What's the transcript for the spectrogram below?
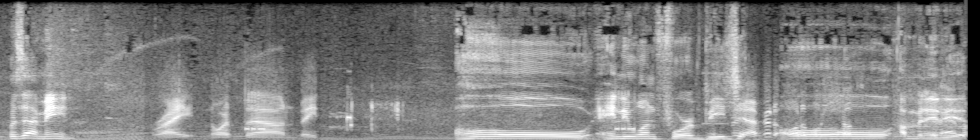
What does that mean? Right, northbound, Bay. Oh, anyone for a beach? Oh, I'm an idiot.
